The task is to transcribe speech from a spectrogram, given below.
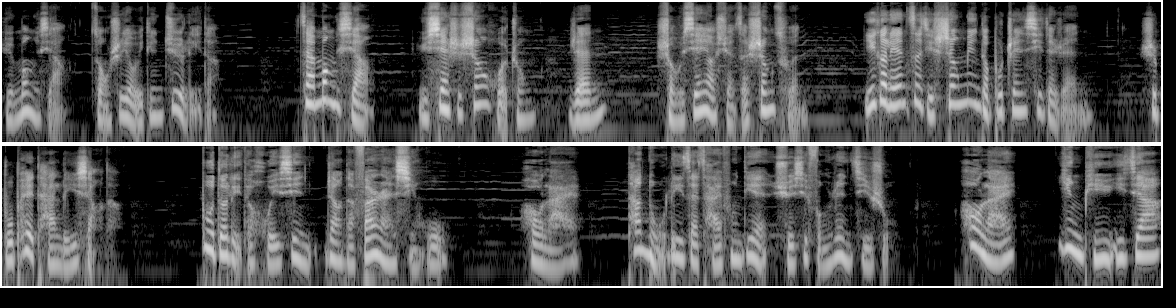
与梦想。总是有一定距离的，在梦想与现实生活中，人首先要选择生存。一个连自己生命都不珍惜的人，是不配谈理想的。布德里的回信让他幡然醒悟。后来，他努力在裁缝店学习缝纫技术，后来应聘于一家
